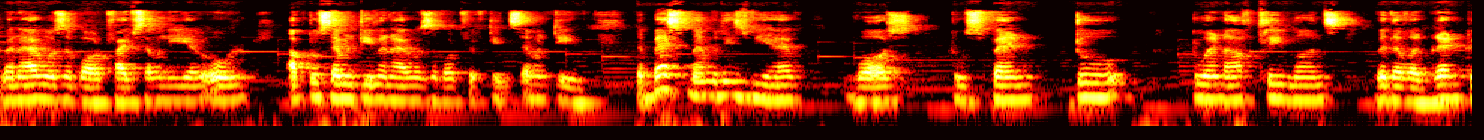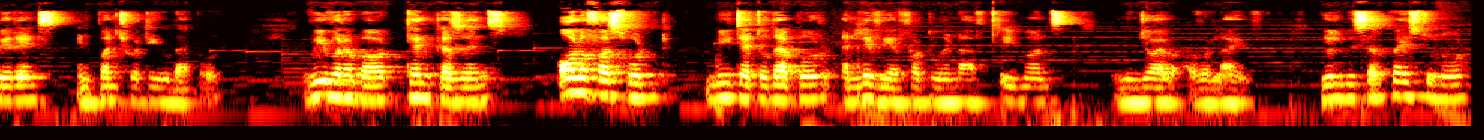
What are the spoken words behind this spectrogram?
when I was about 5, 7 year old, up to 17 when I was about 15, 17. The best memories we have was to spend two, two and a half, three months with our grandparents in Panchwati, Udaipur. We were about 10 cousins. All of us would meet at Udaipur and live here for two and a half, three months and enjoy our life. You will be surprised to note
